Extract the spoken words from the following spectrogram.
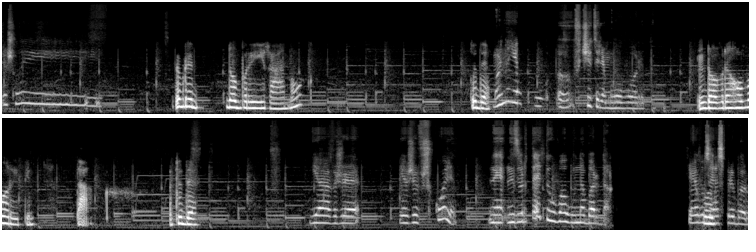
Пішли. Добрий, добрий ранок. Ти де? Можна я е, вчителям говорити? Добре говорити. Так. А ти де? Я вже, я вже в школі. Не, не звертайте увагу на бардак. Я його зараз приберу.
